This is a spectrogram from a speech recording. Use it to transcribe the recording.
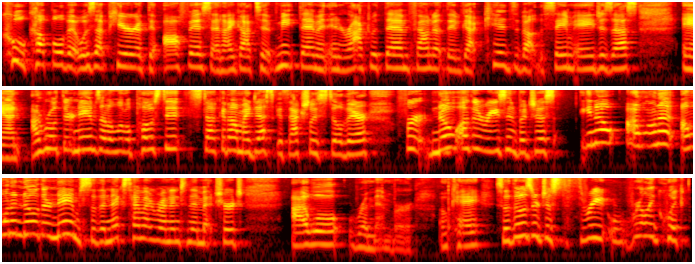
cool couple that was up here at the office, and I got to meet them and interact with them. Found out they've got kids about the same age as us. And I wrote their names on a little post it, stuck it on my desk. It's actually still there for no other reason but just you know, I want to I want to know their names so the next time I run into them at church, I will remember, okay? So those are just three really quick,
